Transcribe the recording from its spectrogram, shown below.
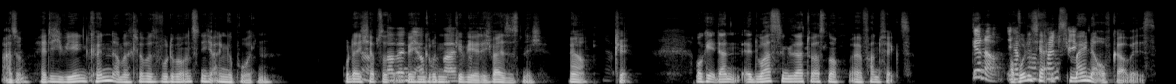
also Mhm. hätte ich wählen können, aber ich glaube, es wurde bei uns nicht angeboten. Oder ich Ja, habe es aus irgendwelchen Gründen nicht gewählt. Ich weiß es nicht. Ja, Ja. okay. Okay, dann, äh, du hast gesagt, du hast noch äh, Fun Facts. Genau. Obwohl es ja eigentlich meine Aufgabe ist.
